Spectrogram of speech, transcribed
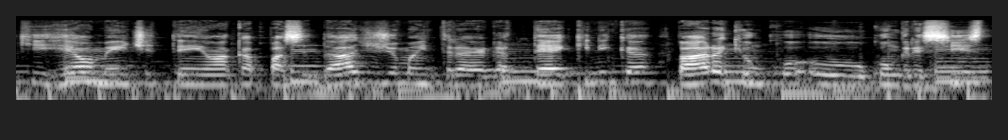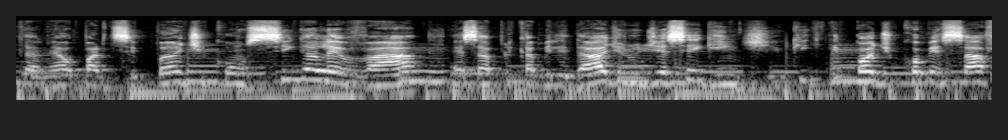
que realmente tenham a capacidade de uma entrega técnica para que um, o congressista, né, o participante, consiga levar essa aplicabilidade no dia seguinte. O que, que ele pode começar a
